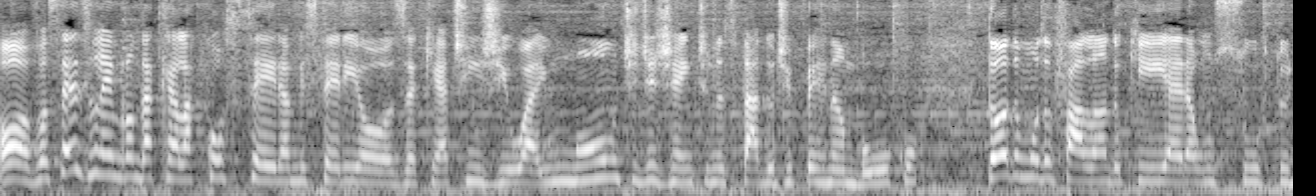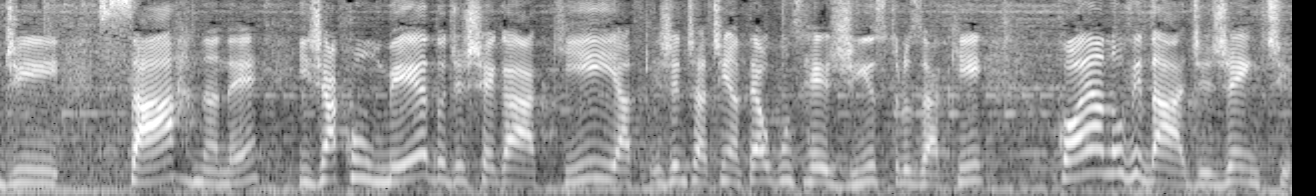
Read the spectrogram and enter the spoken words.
Ó, vocês lembram daquela coceira misteriosa que atingiu aí um monte de gente no estado de Pernambuco? Todo mundo falando que era um surto de sarna, né? E já com medo de chegar aqui, a gente já tinha até alguns registros aqui. Qual é a novidade, gente?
